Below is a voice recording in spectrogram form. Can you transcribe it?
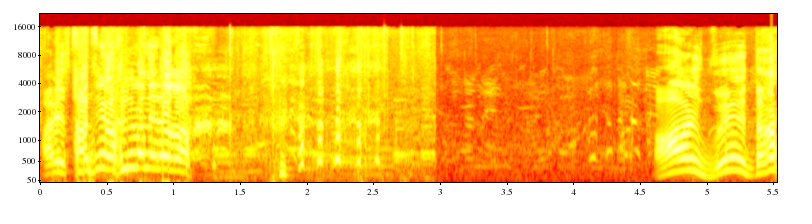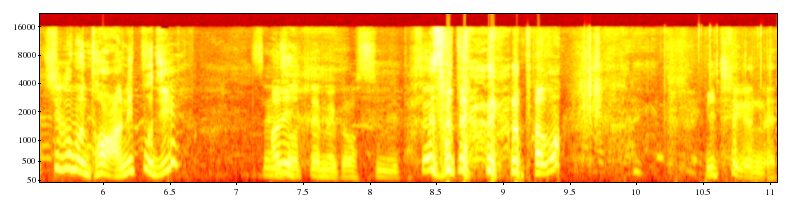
아니 바지가 흘러내려가 아니 왜 내가 찍으면 더 안 이쁘지? 센서 아니. 때문에 그렇습니다 센서 때문에 그렇다고? 미치겠네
